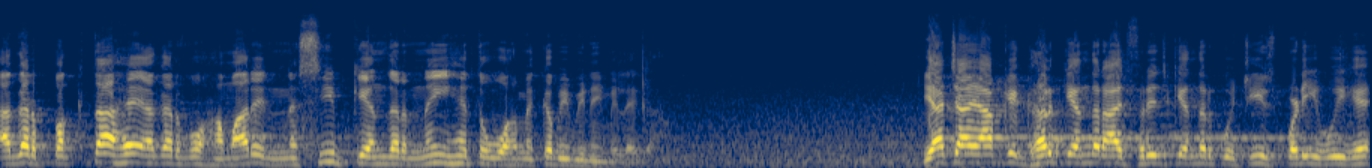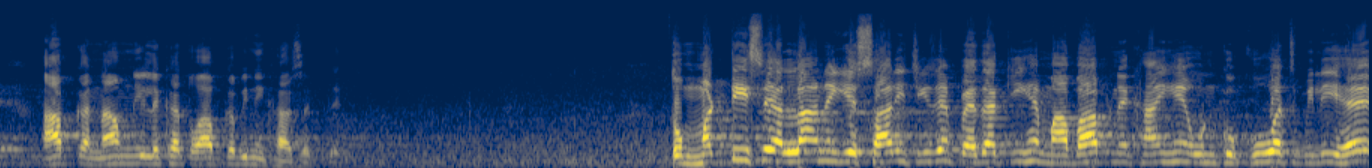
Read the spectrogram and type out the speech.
अगर पकता है, अगर वो हमारे नसीब के अंदर नहीं है तो वो हमें कभी भी नहीं मिलेगा। या चाहे आपके घर के अंदर, आज फ्रिज के अंदर कोई चीज़ पड़ी हुई है, आपका नाम नहीं लिखा तो आप कभी नहीं खा सकते। तो मट्टी से अल्लाह ने ये सारी चीज़ें पैदा की हैं माँ बाप ने खाई हैं, उनको कुवत मिली है।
